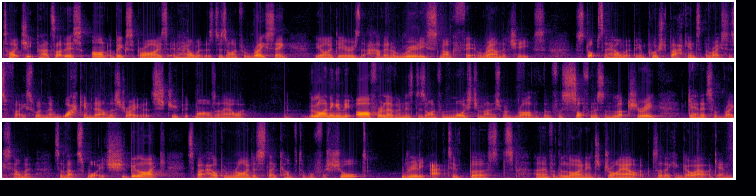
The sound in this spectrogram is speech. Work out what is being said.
Tight cheek pads like this aren't a big surprise in a helmet that's designed for racing. The idea is that having a really snug fit around the cheeks stops the helmet being pushed back into the racer's face when they're whacking down the straight at stupid miles an hour. The lining in the Alpha 11 is designed for moisture management rather than for softness and luxury. Again, it's a race helmet, so that's what it should be like. It's about helping riders stay comfortable for short really active bursts and then for the lining to dry out so they can go out again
